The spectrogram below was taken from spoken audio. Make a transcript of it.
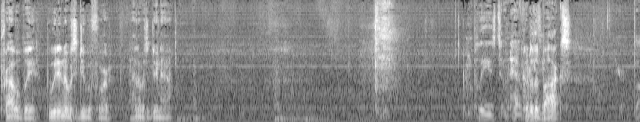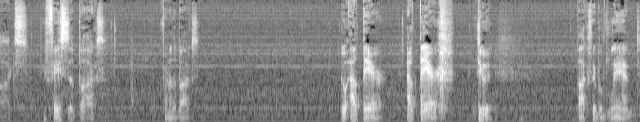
Probably, but we didn't know what to do before. I know what to do now. Please don't have. Go to the anything- box. Your box. Your face is a box. Front of the box. Go out there. Out there. do it. Box labeled land.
